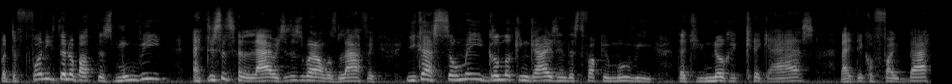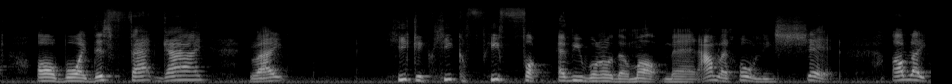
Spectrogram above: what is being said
But the funny thing about this movie, and this is hilarious, this is when I was laughing. You got so many good-looking guys in this fucking movie that you know could kick ass, like they could fight back. Oh boy, this fat guy, right? He could he could he fucked every one of them up, man. I'm like, holy shit. I'm like,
